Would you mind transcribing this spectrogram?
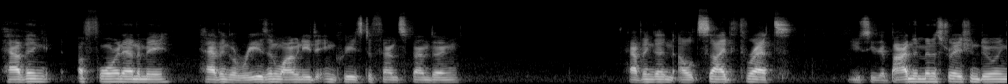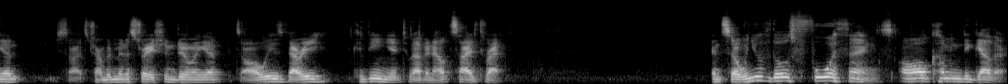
having a foreign enemy, having a reason why we need to increase defense spending, having an outside threat You see the Biden administration doing it. You saw the Trump administration doing it. It's always very convenient to have an outside threat. And so when you have those four things all coming together,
